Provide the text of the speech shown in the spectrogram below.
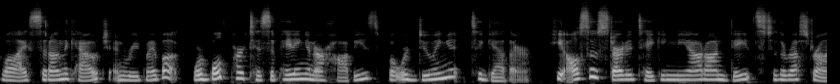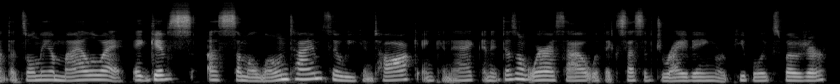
while I sit on the couch and read my book. We're both participating in our hobbies, but we're doing it together. He also started taking me out on dates to the restaurant that's only a mile away. It gives us some alone time so we can talk and connect, and it doesn't wear us out with excessive driving or people exposure.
